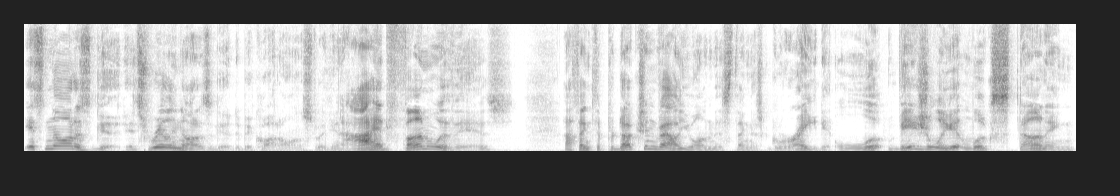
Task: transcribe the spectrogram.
it's not as good. It's really not as good, to be quite honest with you. Now, I had fun with this. I think the production value on this thing is great. It look visually, it looks stunning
